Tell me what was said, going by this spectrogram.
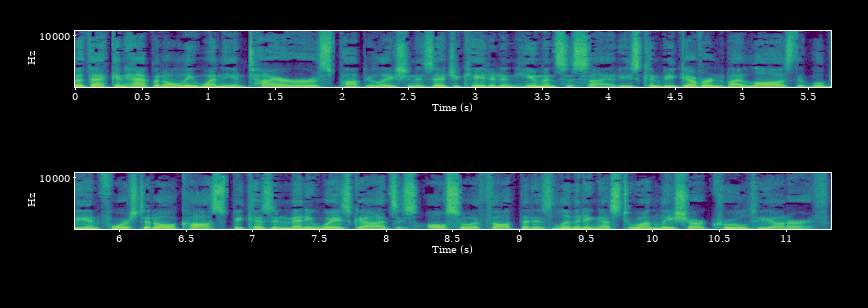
But that can happen only when the entire Earth's population is educated and human societies can be governed by laws that will be enforced at all costs because in many ways God's is also a thought that is limiting us to unleash our cruelty on Earth.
